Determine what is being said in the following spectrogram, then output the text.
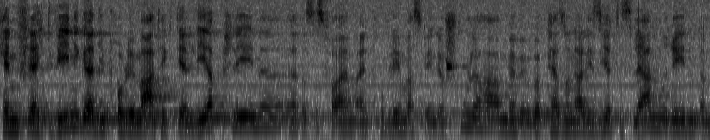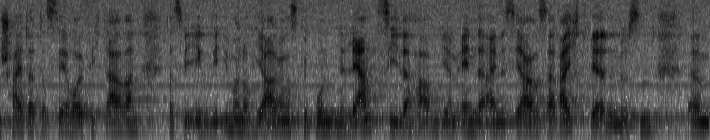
kennen vielleicht weniger die Problematik der Lehrpläne. Äh, das ist vor allem ein Problem, was wir in der Schule haben. Wenn wir über personalisiertes Lernen reden, dann scheitert das sehr häufig daran, dass wir irgendwie immer noch jahrgangsgebundene Lernziele haben, die am Ende eines Jahres erreicht werden müssen. Ähm,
